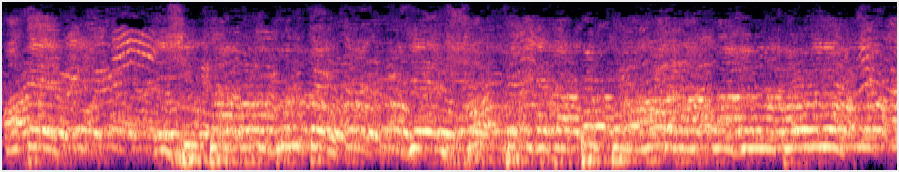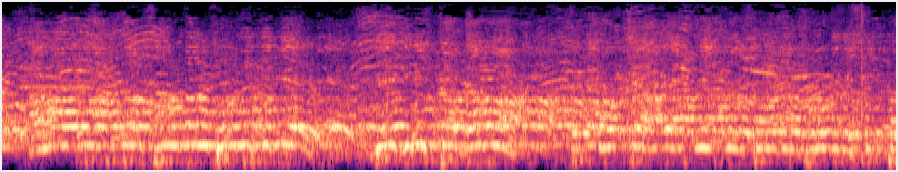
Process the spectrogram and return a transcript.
অতএব এই শিক্ষার কত গুরুত্ব যে সব থেকে যেটা প্রথম আমার এবং আপনার জন্য করণীয় আমার এবং আপনার সন্তান সন্ততিকে যে জিনিসটা দেওয়া সেটা হচ্ছে আগে আপনি আপনার সন্তান সন্ততিকে শিক্ষা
